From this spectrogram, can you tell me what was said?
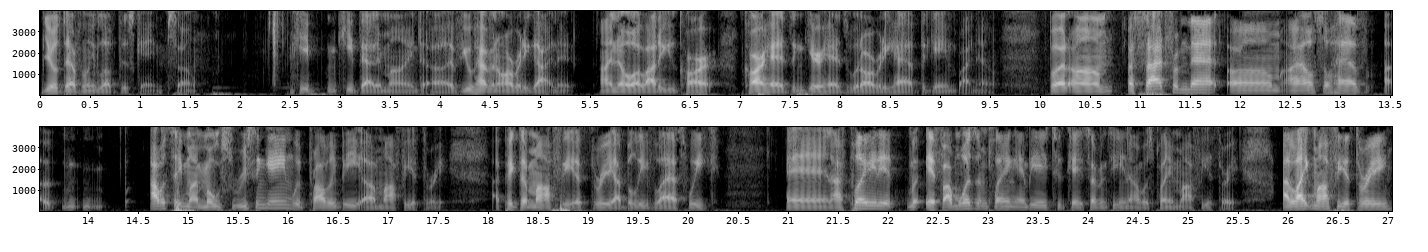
you'll definitely love this game. So keep keep that in mind uh, if you haven't already gotten it. I know a lot of you car car heads and gear heads would already have the game by now. But um, aside from that, um, I also have. Uh, I would say my most recent game would probably be uh, Mafia Three. I picked up Mafia Three, I believe, last week. and I've played it. If I wasn't playing NBA 2K17, I was playing Mafia 3. I like Mafia 3.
